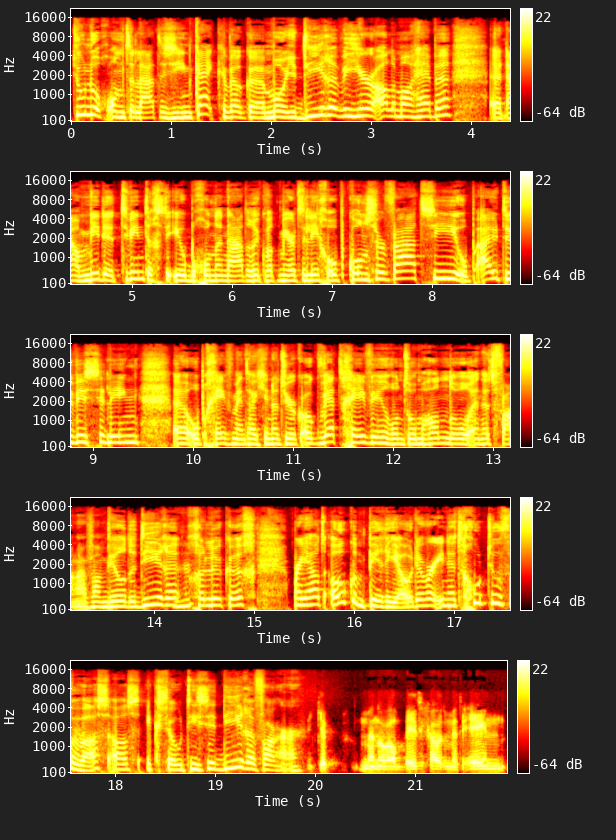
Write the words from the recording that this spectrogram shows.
Toen nog om te laten zien, kijk welke mooie dieren we hier allemaal hebben. Uh, nou, midden 20e eeuw begon de nadruk wat meer te liggen op conservatie, op uitwisseling. Uh, op een gegeven moment had je natuurlijk ook wetgeving rondom handel en het vangen van wilde dieren, mm -hmm. gelukkig. Maar je had ook een periode waarin het goed toeven was als exotische dierenvanger. Ik heb me nogal bezig gehouden met één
